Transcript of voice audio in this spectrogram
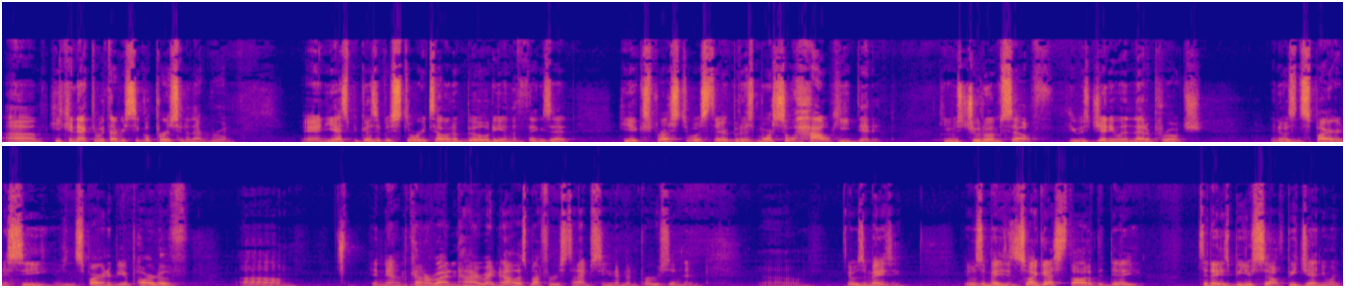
um, he connected with every single person in that room. And yes, because of his storytelling ability and the things that he expressed to us there, but it was more so how he did it. He was true to himself. He was genuine in that approach. And it was inspiring to see. It was inspiring to be a part of. Um, and yeah, I'm kind of riding high right now. It was my first time seeing him in person, and um, it was amazing. It was amazing. So I guess thought of the day today is be yourself, be genuine,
